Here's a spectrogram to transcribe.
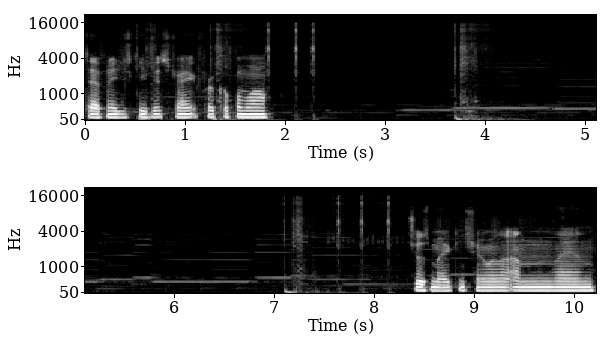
Definitely just keep it straight for a couple more. Just making sure that, and then...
